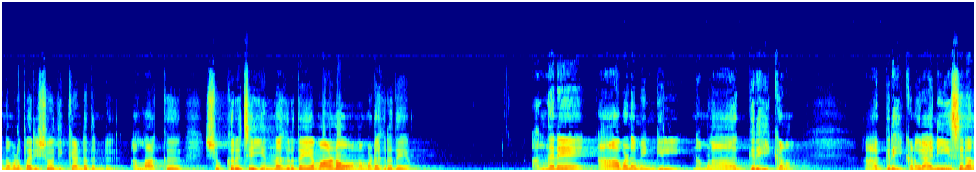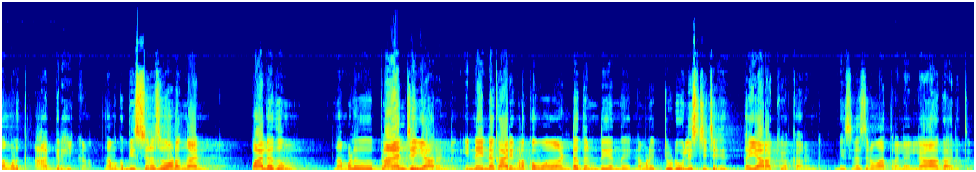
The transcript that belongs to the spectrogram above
നമ്മൾ പരിശോധിക്കേണ്ടതുണ്ട്. അള്ളാഹ്ക്ക് ശുക്ർ ചെയ്യുന്ന ഹൃദയമാണോ നമ്മുടെ ഹൃദയം? അങ്ങനെ ആവണമെങ്കിൽ നമ്മൾ ആഗ്രഹിക്കണം. ആഗ്രഹിക്കണം. ഒരു അനീസിനെ നമ്മൾ ആഗ്രഹിക്കണം. നമുക്ക് ബിസിനസ് തുടങ്ങാൻ പലതും നമ്മൾ പ്ലാൻ ചെയ്യാറുണ്ട്. ഇന്ന ഇന്ന കാര്യങ്ങളൊക്കെ വേണ്ടതുണ്ട് എന്ന് നമ്മൾ ടു ഡു ലിസ്റ്റ് തയ്യാറാക്കി വെക്കാറുണ്ട്. ബിസിനസ്സിന് മാത്രമല്ല എല്ലാ കാര്യത്തിനും.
